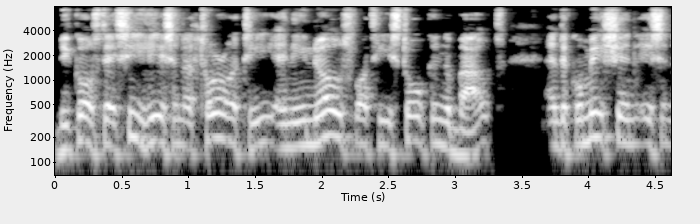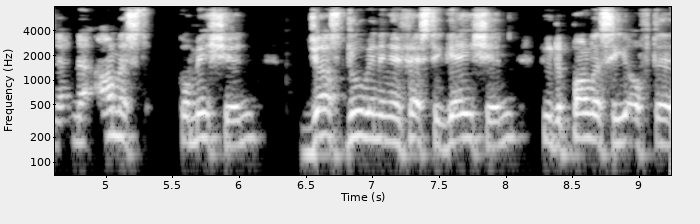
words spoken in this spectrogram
because they see he is an authority and he knows what he's talking about. And the Commission is an, an honest commission just doing an investigation to the policy of the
